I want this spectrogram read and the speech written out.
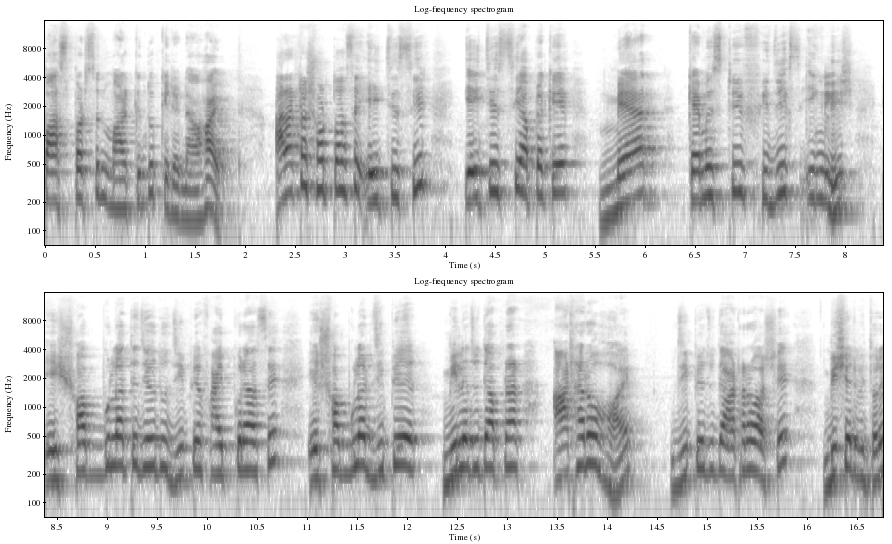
পাঁচ পার্সেন্ট মার্ক কিন্তু কেটে নেওয়া হয়। আর একটা শর্ত আছে এইচএসসির এইচএসসি আপনাকে ম্যাথ কেমিস্ট্রি ফিজিক্স ইংলিশ এই সবগুলাতে যেহেতু জিপিএ ফাইভ করে আছে, এই সবগুলোর জিপিএ মিলে যদি আপনার আঠারো হয় জিপিএ যদি আঠারো আসে বিশের ভিতরে,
